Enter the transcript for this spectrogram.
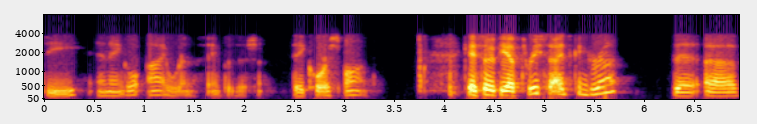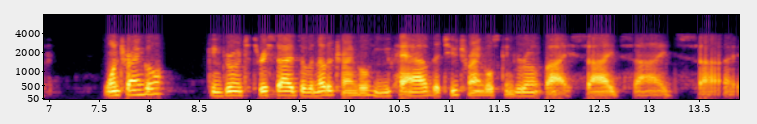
D and angle I were in the same position. They correspond. Okay, so if you have three sides congruent of one triangle congruent to three sides of another triangle, you have the two triangles congruent by side, side, side.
